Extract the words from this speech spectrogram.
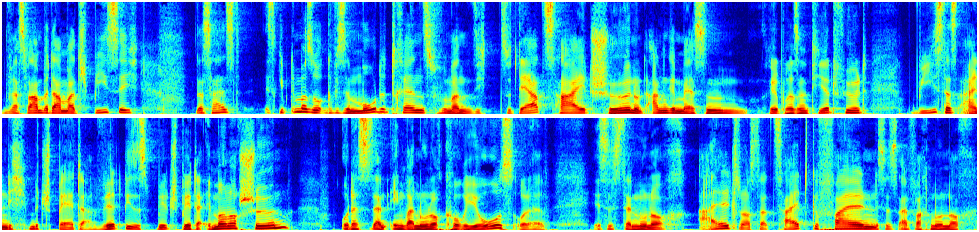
was waren wir damals spießig? Das heißt, es gibt immer so gewisse Modetrends, wo man sich zu der Zeit schön und angemessen repräsentiert fühlt. Wie ist das eigentlich mit später? Wirkt dieses Bild später immer noch schön? Oder ist es dann irgendwann nur noch kurios? Oder ist es dann nur noch alt und aus der Zeit gefallen? Ist es einfach nur noch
